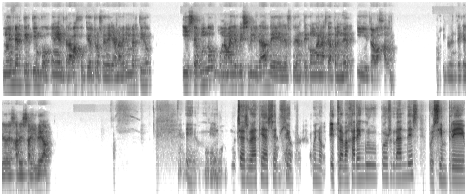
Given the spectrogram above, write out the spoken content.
no invertir tiempo en el trabajo que otros deberían haber invertido. Y segundo, una mayor visibilidad del estudiante con ganas de aprender y trabajador. Simplemente quería dejar esa idea. Eh, muchas gracias, Sergio. Bueno, eh, trabajar en grupos grandes, pues siempre,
